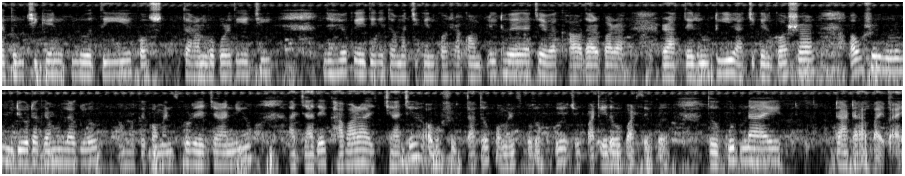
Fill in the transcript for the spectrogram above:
একদম চিকেনগুলো দিয়ে কষতে আরম্ভ করে দিয়েছি। যাই হোক, এইদিকে তো আমার চিকেন কষা কমপ্লিট হয়ে গেছে। এবার খাওয়া দাওয়ার পাড়া রাতে রুটি আর চিকেন কষা। অবশ্যই বলো, ভিডিওটা কেমন লাগল? আমাকে কমেন্টস করে জানিও। আর যাদের খাবার ইচ্ছা আছে, অবশ্যই তাতেও কমেন্টস করো। পাঠিয়ে দেবো পার্সেল করে। তো good night tata bye bye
